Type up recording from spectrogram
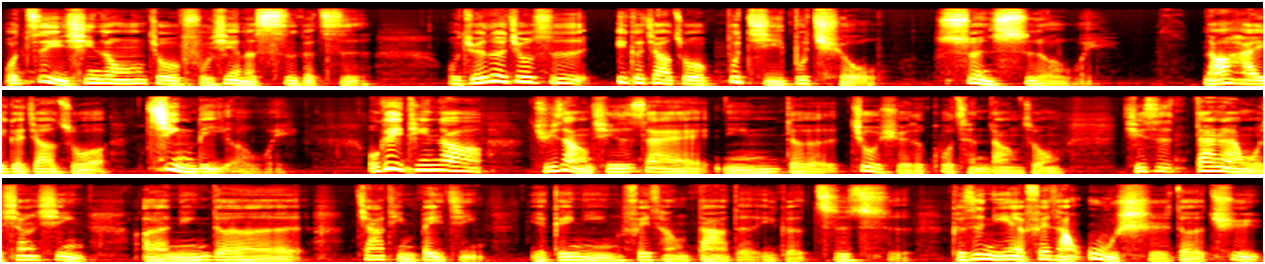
我自己心中就浮现了四个字，我觉得就是一个叫做不急不求。顺势而为，然后还有一个叫做尽力而为。我可以听到局长，其实，在您的就学的过程当中，其实当然我相信，呃，您的家庭背景也给您非常大的一个支持，可是你也非常务实的去。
